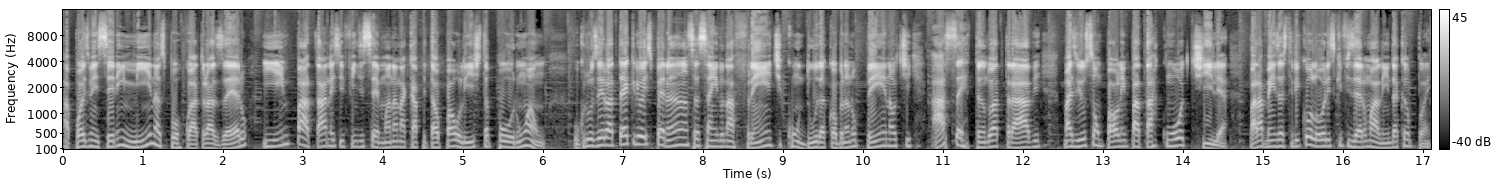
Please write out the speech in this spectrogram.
após vencer em Minas por 4 a 0 e empatar nesse fim de semana na capital paulista por 1 a 1. O Cruzeiro até criou esperança, saindo na frente, com Duda cobrando pênalti, acertando a trave, mas viu São Paulo empatar com Otília. Parabéns às tricolores que fizeram uma linda campanha.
